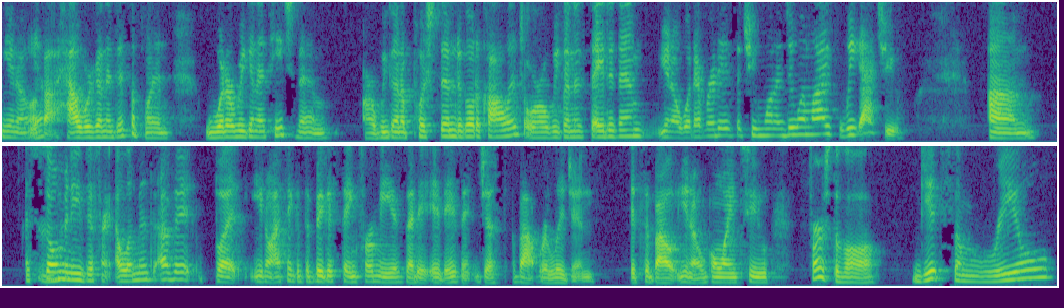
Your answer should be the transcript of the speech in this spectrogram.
You know Yep. about how we're going to discipline. What are we going to teach them? Are we going to push them to go to college, or are we going to say to them, you know, whatever it is that you want to do in life, we got you. Um, so Mhm. many different elements of it, but you know, I think the biggest thing for me is that it, it isn't just about religion. It's about you know going to first of all get some real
